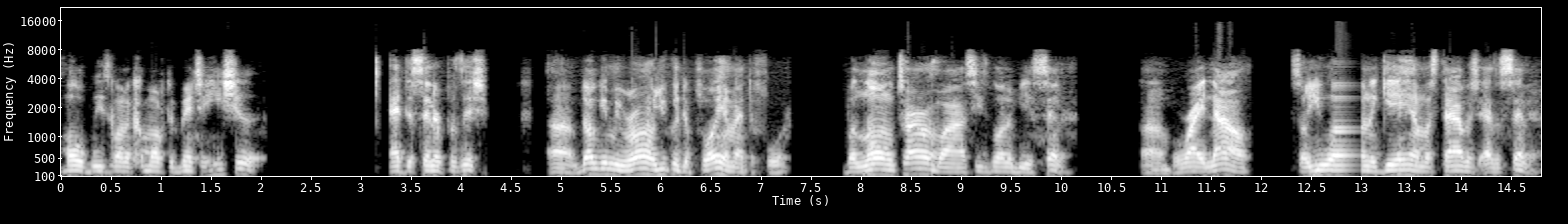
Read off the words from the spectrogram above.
Mobley's going to come off the bench, and he should at the center position. Um, don't get me wrong, you could deploy him at the four, but long term wise, he's going to be a center. Um, but right now, so you want to get him established as a center.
